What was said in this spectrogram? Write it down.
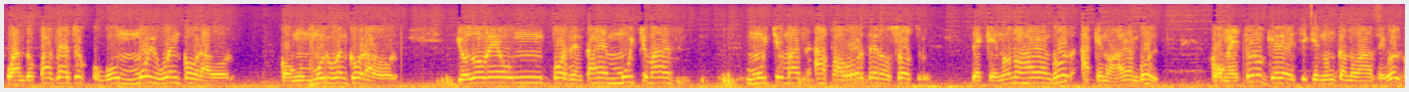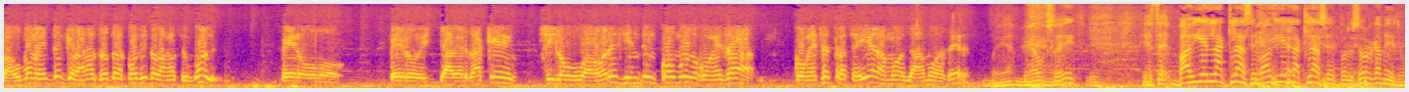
cuando pasa eso con un muy buen cobrador con un muy buen cobrador yo lo veo un porcentaje mucho más mucho más a favor de nosotros de que no nos hagan gol a que nos hagan gol. Con esto no quiere decir que nunca nos van a hacer gol. Va un momento en que van a hacer otra cosa y nos van a hacer un gol. Pero pero la verdad que si los jugadores sienten cómodos con esa con esa estrategia la vamos, la vamos a hacer este, va bien la clase, va bien la clase, profesor Gamero.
